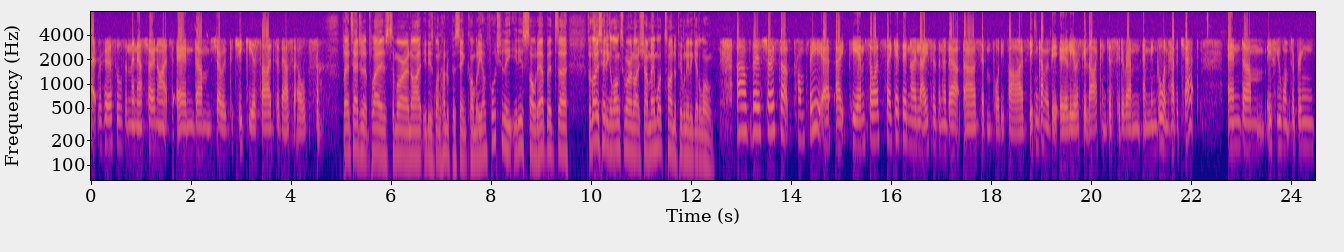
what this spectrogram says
at rehearsals and then our show nights and um, show the cheekier sides of ourselves. Plantagenet Players tomorrow night. It is 100% comedy. Unfortunately, it is sold out. But uh, for those heading along tomorrow night, Charmaine, what time do people need to get along? Uh, the show starts promptly at 8 p.m., so I'd say get there no later than about uh, 7.45. You can come a bit earlier if you like and just sit around and mingle and have a chat. And um, if you want to bring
